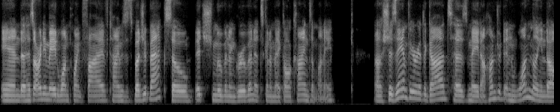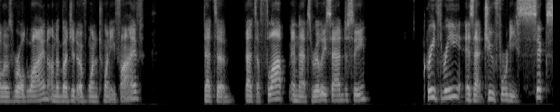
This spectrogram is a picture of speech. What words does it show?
and uh, has already made 1.5 times its budget back so it's moving and grooving. It's going to make all kinds of money. Uh, Shazam Fury of the Gods has made $101 million worldwide on a budget of 125 that's a that's a flop, and that's really sad to see. Creed 3 is at 246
